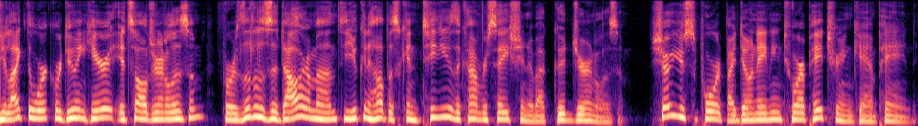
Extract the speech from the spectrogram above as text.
Do you like the work we're doing here at It's All Journalism? For as little as a dollar a month, you can help us continue the conversation about good journalism. Show your support by donating to our Patreon campaign.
